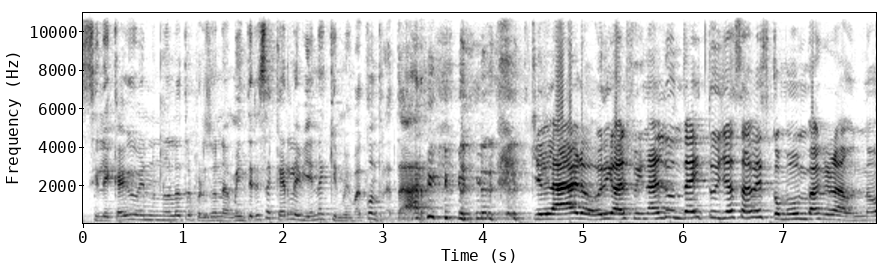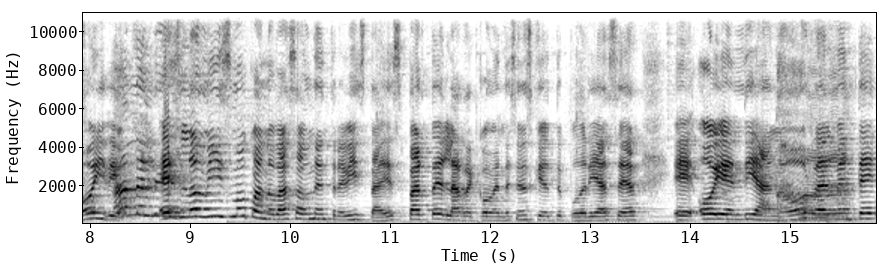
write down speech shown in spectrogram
si, le caigo bien o no a la otra persona. Me interesa caerle bien a quien me va a contratar. claro, digo, al final de un date tú ya sabes como un background, ¿no? Y digo, es lo mismo cuando vas a una entrevista. Es parte de las recomendaciones que yo te podría hacer eh, hoy en día, ¿no? Realmente,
